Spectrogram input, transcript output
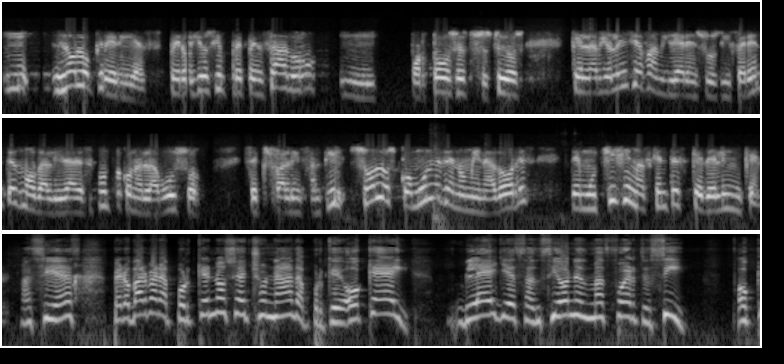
Y no lo creerías, pero yo siempre he pensado, y por todos estos estudios, que la violencia familiar en sus diferentes modalidades, junto con el abuso sexual infantil, son los comunes denominadores de muchísimas gentes que delinquen. Así es. Pero Bárbara, ¿por qué no se ha hecho nada? Porque, ok, leyes, sanciones más fuertes, sí, ok,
